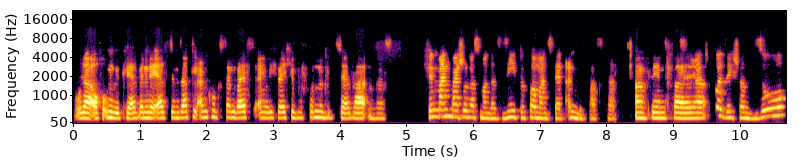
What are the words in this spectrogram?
Oder auch umgekehrt, wenn du erst den Sattel anguckst, dann weißt du eigentlich, welche Befunde du zu erwarten hast. Ich finde manchmal schon, dass man das sieht, bevor man das Pferd angefasst hat. Auf jeden Fall, ja. Die Natur sich schon so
